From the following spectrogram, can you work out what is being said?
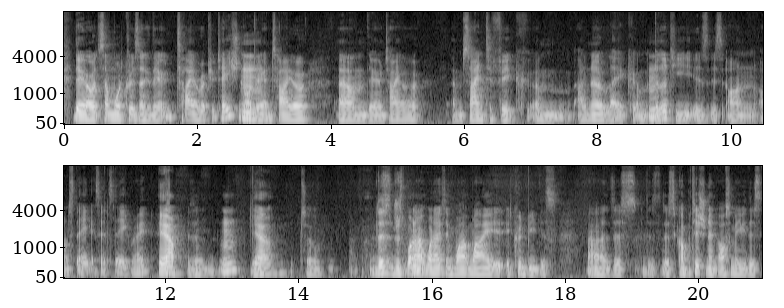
they are somewhat criticizing their entire reputation or Mm. their entire um, their entire um, scientific um, I don't know like um, Mm. ability is, is on on stake is at stake right yeah is it, mm. Yeah. yeah so this is just what I Mm. what I think why why it, it could be this uh, this this this competition and also maybe this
